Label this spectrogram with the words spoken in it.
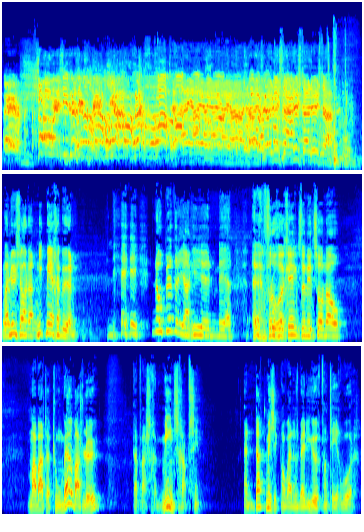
en zo is hij gezicht. Ja, Ja, ja, ja, ja, ja. ja, ja. Luister, luister, luister. Maar nu zou dat niet meer gebeuren. Nee, nou bent er ja geen meer. En vroeger ging ze niet zo nauw. Maar wat er toen wel was, Leu, dat was gemeenschapszin. En dat mis ik nog wel eens bij de jeugd van tegenwoordig.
